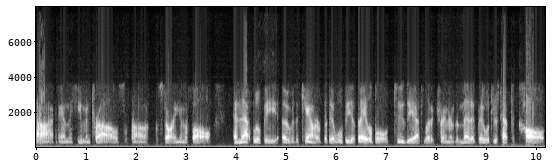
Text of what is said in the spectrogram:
uh, and the human trials uh, starting in the fall, and that will be over the counter. But it will be available to the athletic trainer, the medic. They will just have to call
